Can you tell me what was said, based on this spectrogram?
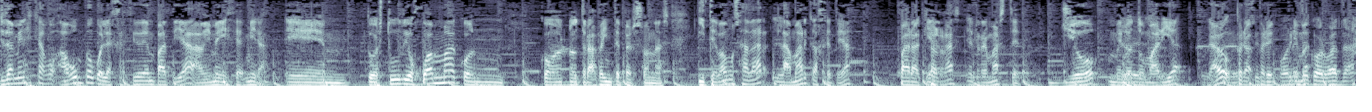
Yo también es que hago, hago un poco el ejercicio de empatía. A mí me dices, mira, eh, tu estudio, Juanma, con, con otras 20 personas. Y te vamos a dar la marca GTA para que Claro. hagas el remaster. Yo me lo Pues, tomaría. Claro, pero, si pero, pero corbata.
